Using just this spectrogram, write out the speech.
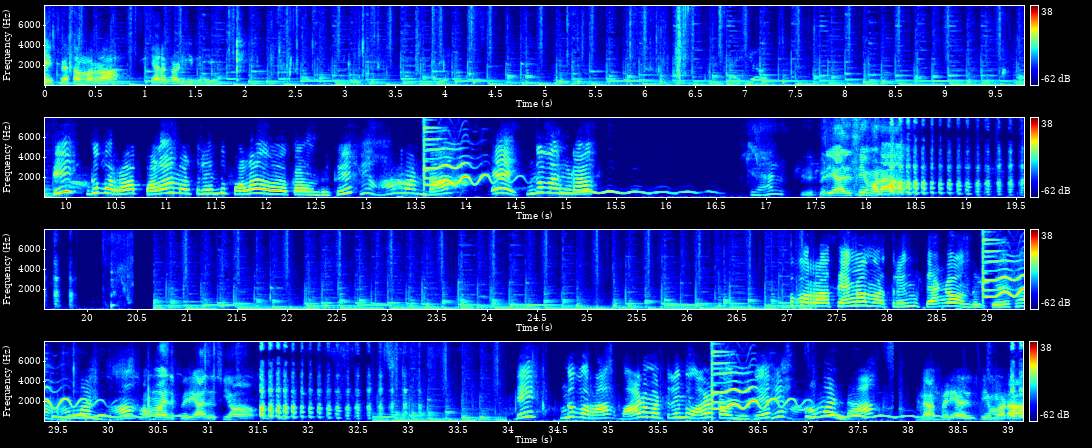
ஏய் பேசாமறா. எனக்கு அடிக்க தெரியும். டேய் இங்க பாருடா. பலா மரத்துல இருந்து பலா கா வந்திருக்கு. ஏய் ஆமாண்டா. ஏய் இங்க பாருங்கடா. இது பெரிய அதிசயமாடா. பாருடா தேங்காய் மரத்துல இருந்து தேங்காய் வந்திருக்கு. அம்மா இது பெரிய அதிசயம். டேய் இங்க பாருடா வாழை மரத்துல இருந்து வாழைக்காய் வந்திருக்கு. ஆமாண்டா. இதெல்லாம் பெரிய அதிசயமாடா.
